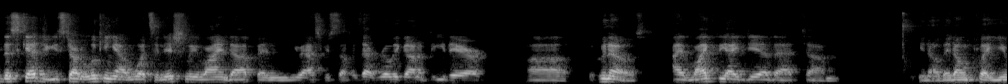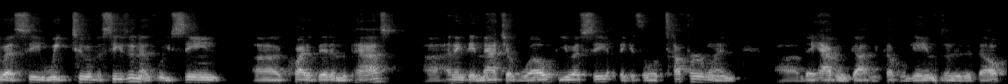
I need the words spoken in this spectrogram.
the schedule. You start looking at what's initially lined up, and you ask yourself, is that really going to be there? Uh, who knows? I like the idea that um, you know they don't play USC week two of the season, as we've seen uh, quite a bit in the past. Uh, I think they match up well with USC. I think it's a little tougher when uh, they haven't gotten a couple games under their belt.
